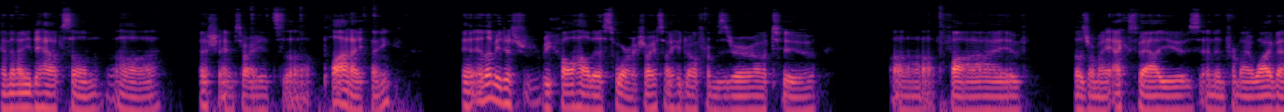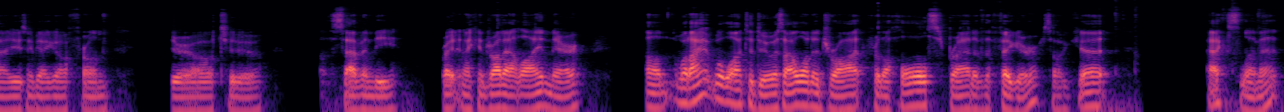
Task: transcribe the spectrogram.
and then I need to have some, uh, actually, I'm sorry, it's a plot, I think. And, and, let me just recall how this works, right? So I can go from 0 to uh, 5, those are my x values. And then for my y values, maybe I go from 0 to 70, right? And I can draw that line there. Um, what I will want to do is I want to draw it for the whole spread of the figure. So get x limit.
